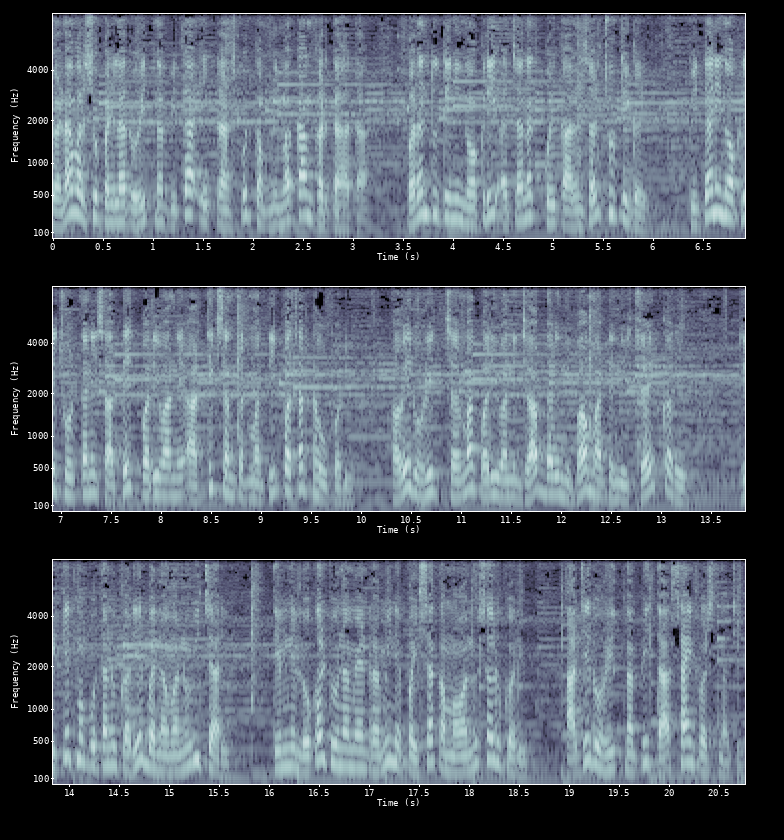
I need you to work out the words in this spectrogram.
ઘણા વર્ષો પહેલા રોહિતના પિતા એક ટ્રાન્સપોર્ટ કંપનીમાં કામ કરતા હતા, પરંતુ તેની નોકરી અચાનક કોઈ કારણસર છૂટી ગઈ. પિતાની નોકરી છોડતાની સાથે જ પરિવારને આર્થિક સંકટમાંથી પસાર થવું પડ્યું. હવે રોહિત શર્મા પરિવારની જવાબદારી નિભાવવા માટે નિશ્ચય કર્યો. ક્રિકેટમાં પોતાનું કરિયર બનાવવાનું વિચાર્યું. તેમને લોકલ ટુર્નામેન્ટ રમીને પૈસા કમાવાનું શરૂ કર્યું. આજે રોહિતના પિતા સાઠ વર્ષના છે.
